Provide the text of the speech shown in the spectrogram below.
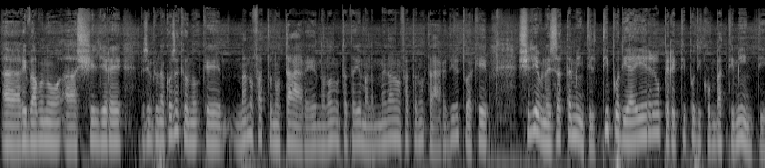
arrivavano a scegliere, per esempio una cosa che, che mi hanno fatto notare, non l'ho notata io ma me l'hanno fatta notare, addirittura che sceglievano esattamente il tipo di aereo per il tipo di combattimenti,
